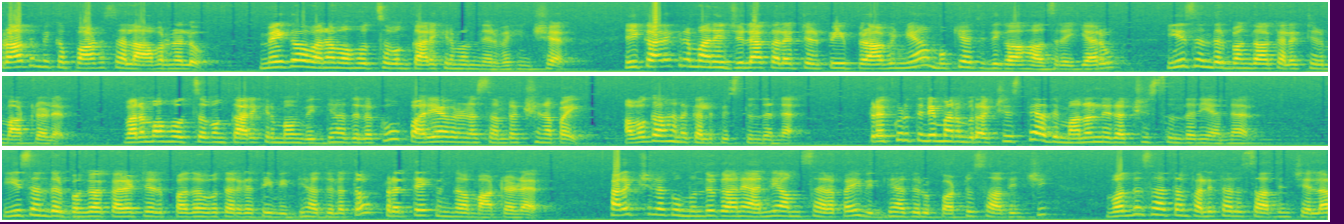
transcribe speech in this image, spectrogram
ప్రాథమిక పాఠశాల ఆవరణలో మెగా వన మహోత్సవం కార్యక్రమం నిర్వహించారు. ఈ కార్యక్రమాన్ని జిల్లా కలెక్టర్ పి. ప్రావీణ్య ముఖ్య అతిథిగా హాజరయ్యారు. ఈ సందర్భంగా కలెక్టర్ మాట్లాడారు. వన మహోత్సవం కార్యక్రమం విద్యార్థులకు పర్యావరణ సంరక్షణపై అవగాహన కల్పిస్తుందన్నారు. ప్రకృతిని మనం రక్షిస్తే అది మనల్ని రక్షిస్తుందని అన్నారు. ఈ సందర్భంగా కలెక్టర్ పదవ తరగతి విద్యార్థులతో ప్రత్యేకంగా మాట్లాడారు. పరీక్షలకు ముందుగానే అన్ని అంశాలపై విద్యార్థులు పట్టు సాధించి వంద శాతం ఫలితాలు సాధించేలా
